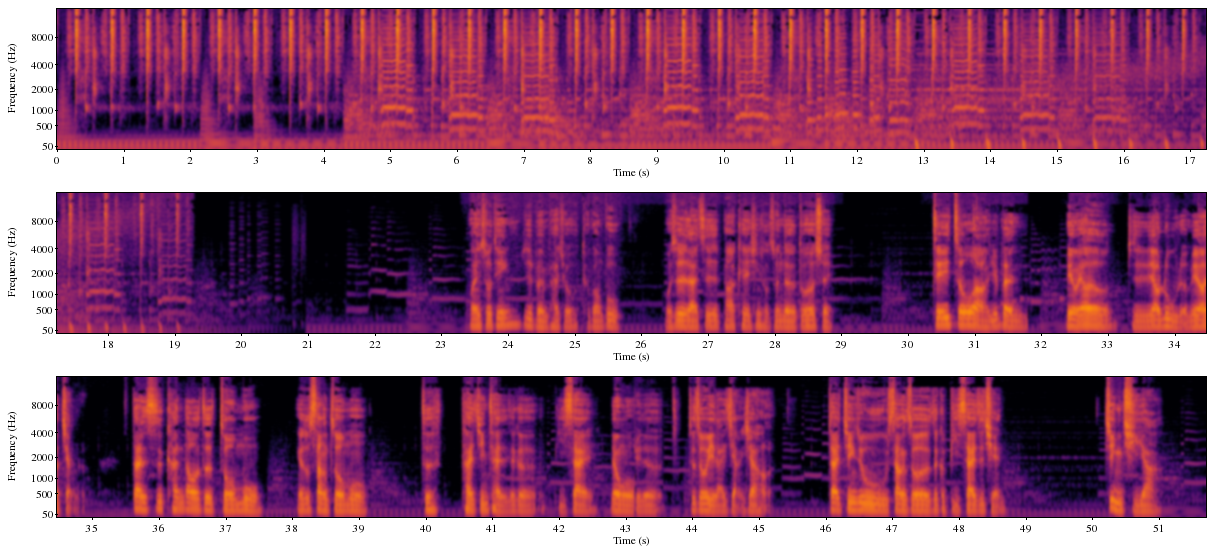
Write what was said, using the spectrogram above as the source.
欢迎收听日本排球推广部，我是来自 8K 新手村的多喝水。这一周啊，原本没有要就是要录了，没有要讲了，但是看到这周末，应该说上周末，这太精彩的这个比赛，让我觉得这周也来讲一下好了。在进入上周的这个比赛之前，近期啊。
